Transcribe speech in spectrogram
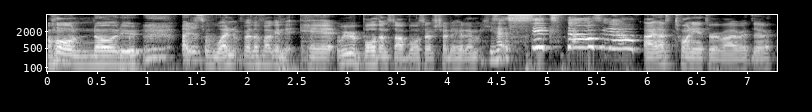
Oh no, dude. I just went for the fucking hit. We were both unstoppable, so I just tried to hit him. He's at 6,000 health! Alright, that's 20th revive right there.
